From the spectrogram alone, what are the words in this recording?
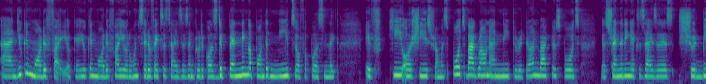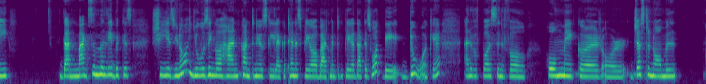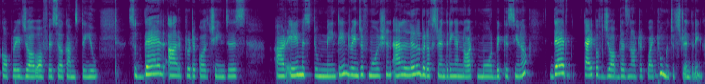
and you can modify okay? You can modify your own set of exercises and protocols depending upon the needs of a person. Like if he or she is from a sports background and need to return back to sports your strengthening exercises should be done maximally because she is you know using her hand continuously like a tennis player badminton player. That is what they do okay? And if a person if a homemaker or just a normal corporate job officer comes to you. So there are protocol changes. Our aim is to maintain range of motion and a little bit of strengthening and not more because you know their type of job does not require too much of strengthening.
